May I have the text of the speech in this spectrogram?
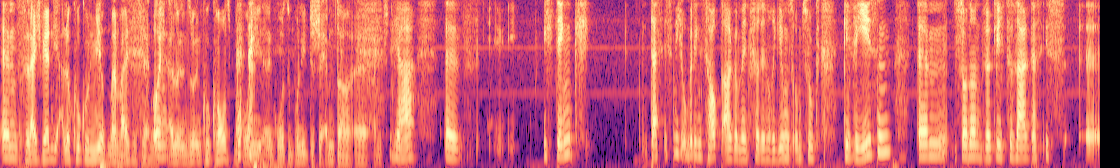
Ähm, Vielleicht werden die alle kokoniert, man weiß es ja nicht. Und, also in, so in Kokons, bevor die äh, große politische Ämter äh, anstehen. Ja, äh, ich denke, das ist nicht unbedingt das Hauptargument für den Regierungsumzug gewesen, ähm, sondern wirklich zu sagen, das ist äh,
